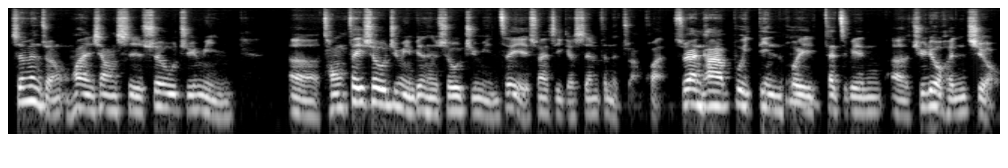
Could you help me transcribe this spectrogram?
身份转换像是税务居民。呃，从非税务居民变成税务居民，这也算是一个身份的转换。虽然他不一定会在这边呃居留很久，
